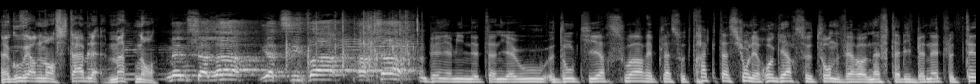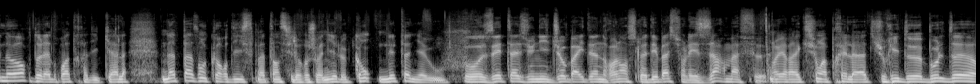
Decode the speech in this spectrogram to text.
Un gouvernement stable maintenant. Benjamin Netanyahou, donc hier soir, et place aux tractations. Les regards se tournent vers Naftali Bennett, le ténor de la droite radicale, n'a pas pas encore dit ce matin s'il rejoignait le camp Netanyahou. Aux États-Unis, Joe Biden relance le débat sur les armes à feu. Oui, réaction après la tuerie de Boulder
